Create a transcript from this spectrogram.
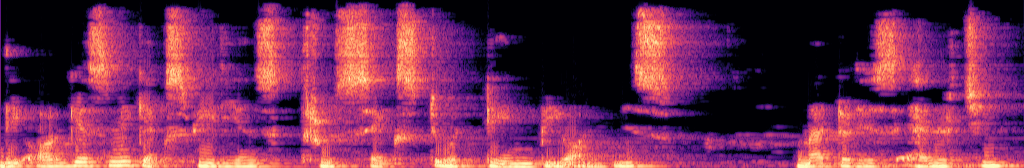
the orgasmic experience through sex to attain beyondness. Matter is energy,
